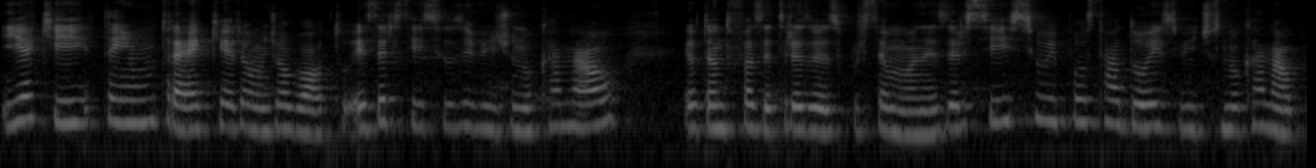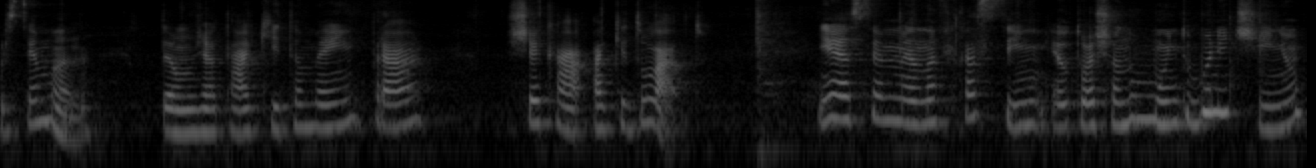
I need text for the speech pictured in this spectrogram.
E aqui tem um tracker onde eu boto exercícios e vídeo no canal. Eu tento fazer três vezes por semana exercício e postar dois vídeos no canal por semana. Então já tá aqui também pra checar aqui do lado. E essa semana fica assim, eu tô achando muito bonitinho.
